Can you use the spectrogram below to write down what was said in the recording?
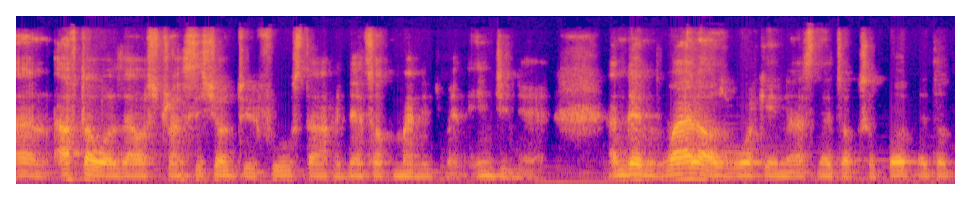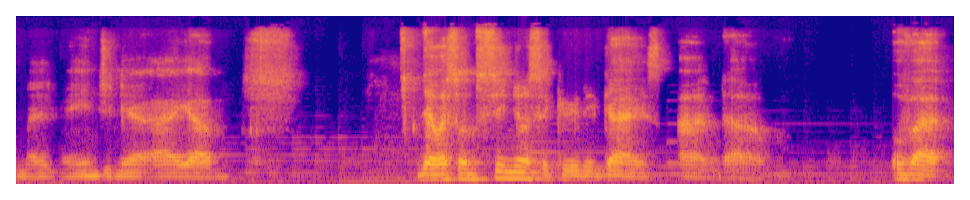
And afterwards, I was transitioned to a full staff network management engineer. And then while I was working as network support, network management engineer, I um, there were some senior security guys, and um, over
